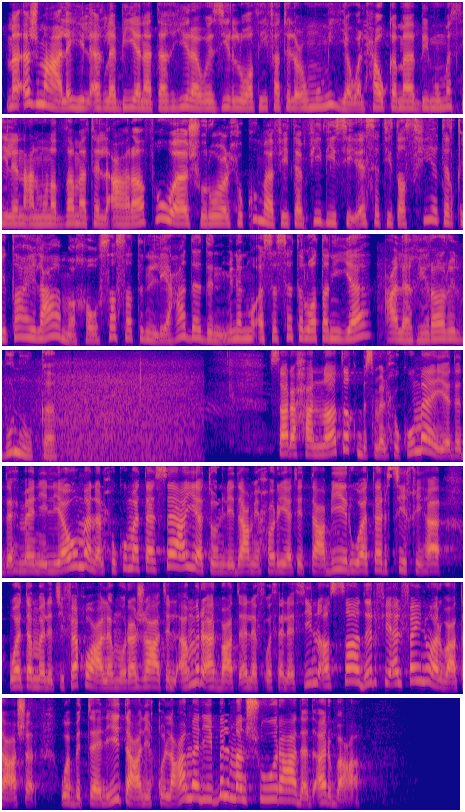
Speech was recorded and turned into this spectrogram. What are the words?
ما أجمع عليه الأغلبية أن تغيير وزير الوظيفة العمومية والحوكمة بممثل عن منظمة الأعراف هو شروع الحكومة في تنفيذ سياسة تصفية القطاع العام وخوصصة لعدد من المؤسسات الوطنية على غرار البنوك. صرح الناطق باسم الحكومة إياد الدهماني اليوم أن الحكومة ساعية لدعم حرية التعبير وترسيخها وتم الاتفاق على مراجعة الأمر 4030 الصادر في 2014 وبالتالي تعليق العمل بالمنشور عدد أربعة.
